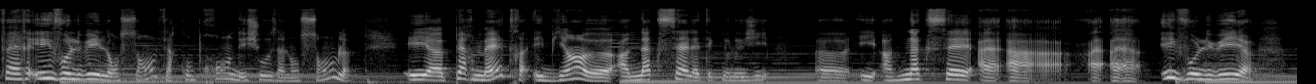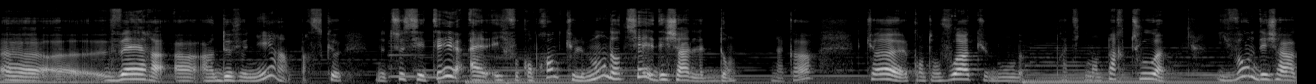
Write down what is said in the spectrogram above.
faire évoluer l'ensemble, faire comprendre des choses à l'ensemble et euh, permettre eh bien, un accès à la technologie et un accès à, évoluer vers un, devenir, parce que notre société, il faut comprendre que le monde entier est déjà là-dedans, d'accord? Que quand on voit que bon, pratiquement partout, ils vendent déjà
